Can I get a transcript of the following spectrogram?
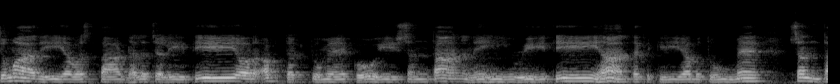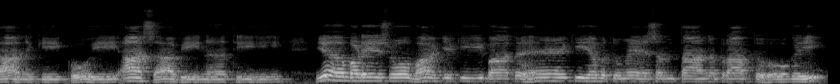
तुम्हारी अवस्था ढल चली थी और अब तक तुम्हें कोई संतान नहीं हुई थी। यहाँ तक कि अब तुम्हें संतान की कोई आशा भी न थी। यह बड़े सौभाग्य की बात है कि अब तुम्हें संतान प्राप्त हो गई।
